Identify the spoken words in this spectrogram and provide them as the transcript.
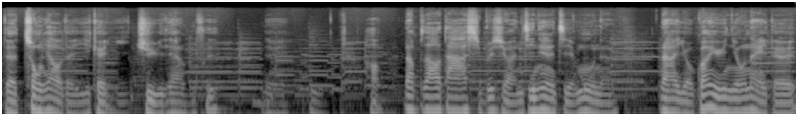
的重要的一个依据，这样子。对，嗯，好，那不知道大家喜不喜欢今天的节目呢？那有关于牛奶的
